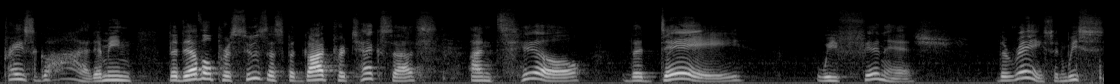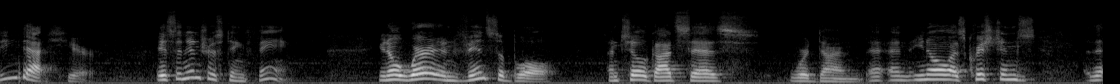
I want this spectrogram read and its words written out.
Praise God. I mean, the devil pursues us, but God protects us until the day we finish the race. And we see that here. It's an interesting thing. You know, we're invincible until God says we're done. And, and you know, as Christians,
